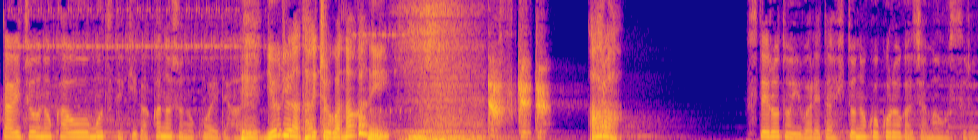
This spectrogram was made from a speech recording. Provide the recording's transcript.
隊長の顔を持つ敵が彼女の声で発えユリア隊長が中に助けてあら捨てろと言われた人の心が邪魔をする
